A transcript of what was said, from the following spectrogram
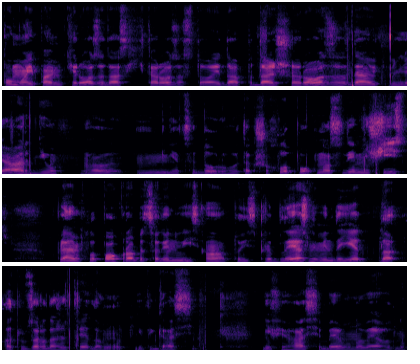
По моїй пам'яті роза, да, скільки та роза стоїть, да, подальше роза, 9 мільярдів. Але ні, це дорого. Так що хлопок. У нас 1,6. Купляємо хлопок, робиться 1,8. А, то есть приблизно він дає. Да, а тут зараз навіть 3 дамо. От ніфіга сі. Ніфіга себе воно вигодно.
